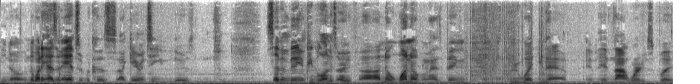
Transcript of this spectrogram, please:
you know, nobody has an answer because I guarantee you there's seven billion people on this earth. I know one of them has been through what you have, if, if not worse. But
